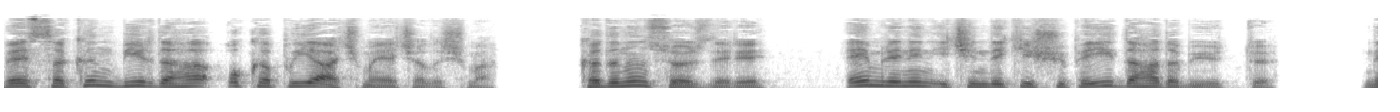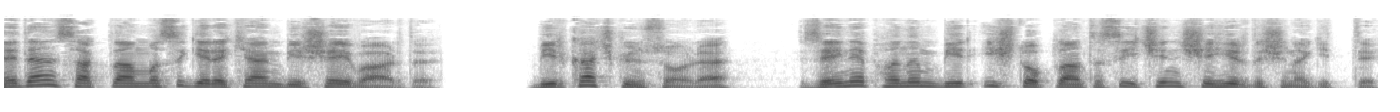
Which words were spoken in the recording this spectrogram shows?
Ve sakın bir daha o kapıyı açmaya çalışma. Kadının sözleri, Emre'nin içindeki şüpheyi daha da büyüttü. Neden saklanması gereken bir şey vardı? Birkaç gün sonra, Zeynep Hanım bir iş toplantısı için şehir dışına gitti.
